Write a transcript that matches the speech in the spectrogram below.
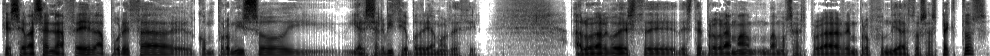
que se basa en la fe, la pureza, el compromiso y, el servicio, podríamos decir. A lo largo de este, de este programa vamos a explorar en profundidad estos aspectos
